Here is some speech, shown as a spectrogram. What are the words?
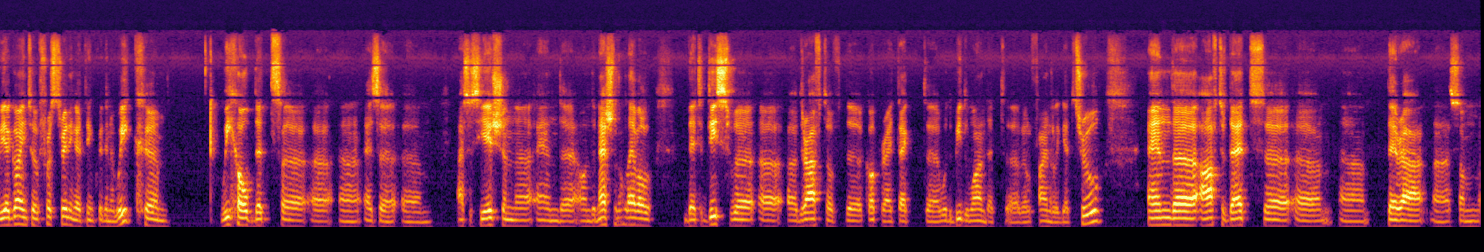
we are going to first reading, I think, within a week. Um, we hope that as a um, association and on the national level, that this uh, uh, draft of the Copyright Act uh, would be the one that will finally get through. And uh, after that, uh, um, uh, there are some,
